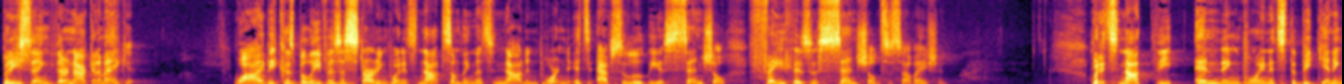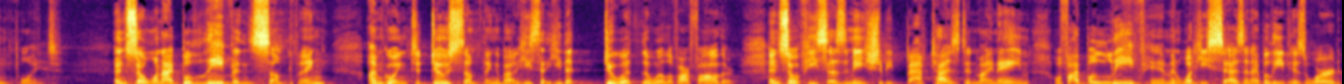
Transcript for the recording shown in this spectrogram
But he's saying they're not going to make it. Why? Because belief is a starting point. It's not something that's not important, it's absolutely essential. Faith is essential to salvation. But it's not the ending point, it's the beginning point. And so when I believe in something, I'm going to do something about it. He said, He that doeth the will of our Father. And so if he says to me, He should be baptized in my name, well, if I believe him and what he says and I believe his word,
